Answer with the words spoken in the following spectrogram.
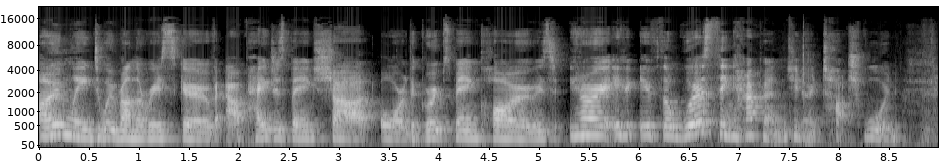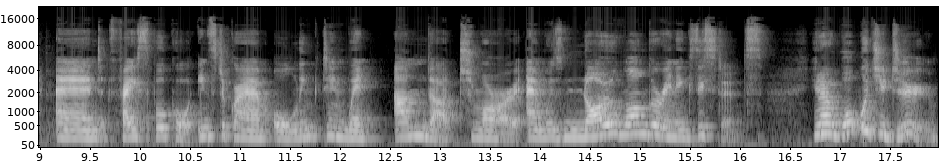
only do we run the risk of our pages being shut or the groups being closed you know if, if the worst thing happened you know touch wood and Facebook or Instagram or LinkedIn went under tomorrow and was no longer in existence, you know, what would you do?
